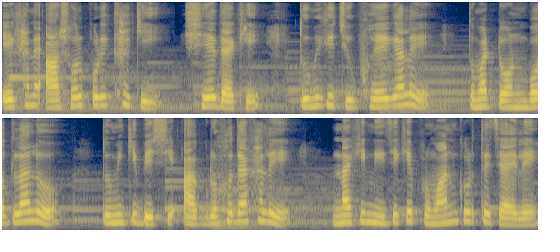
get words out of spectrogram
এখানে আসল পরীক্ষা কি? সে দেখে তুমি কি চুপ হয়ে গেলে? তোমার টোন বদলালো? তুমি কি বেশি আগ্রহ দেখালে? নাকি নিজেকে প্রমাণ করতে চাইলে?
